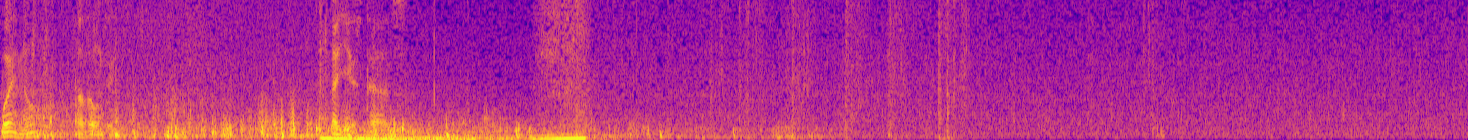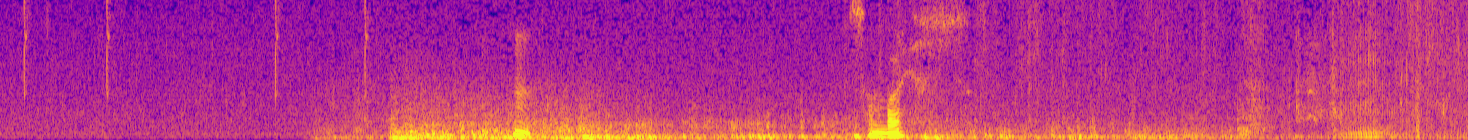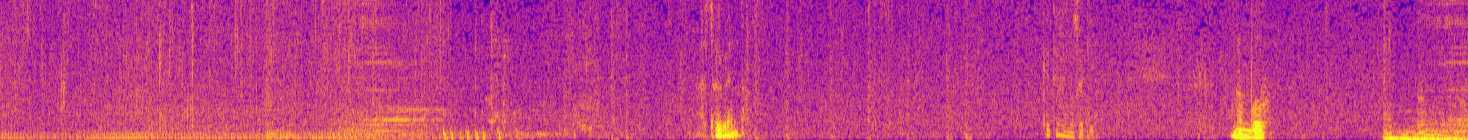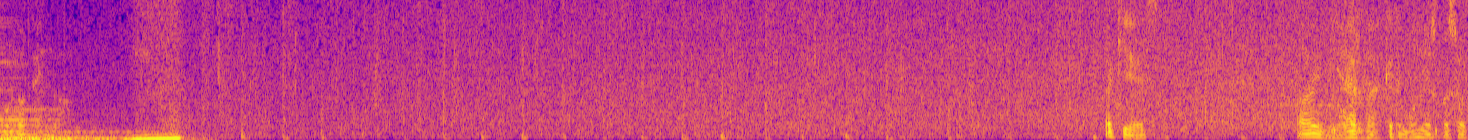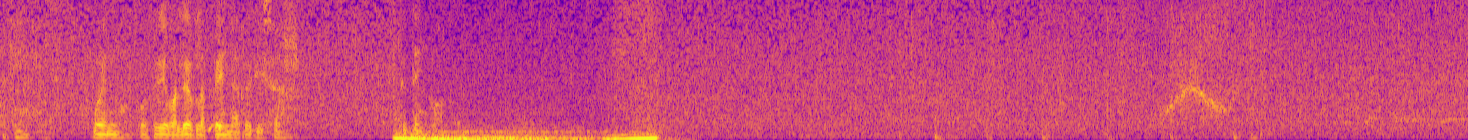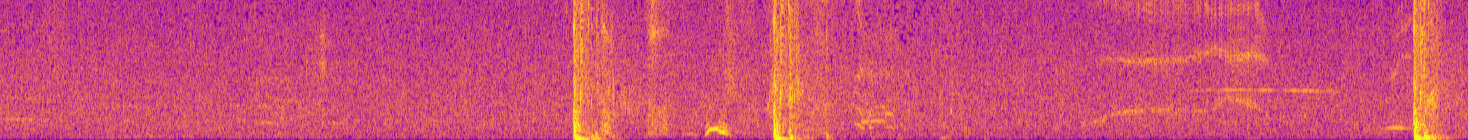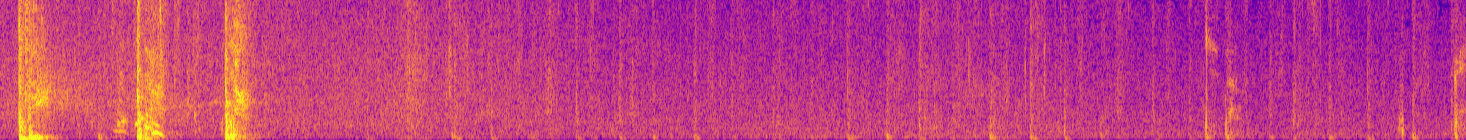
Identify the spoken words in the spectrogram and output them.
Bueno, ¿a dónde? Ahí estás. Hmm. Son varios. Estoy viendo. ¿Qué tenemos aquí? No tengo. Aquí es. Ay, mierda, ¿qué demonios pasó aquí? Bueno, podría valer la pena revisar. Te tengo. Aquí está. Ok.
